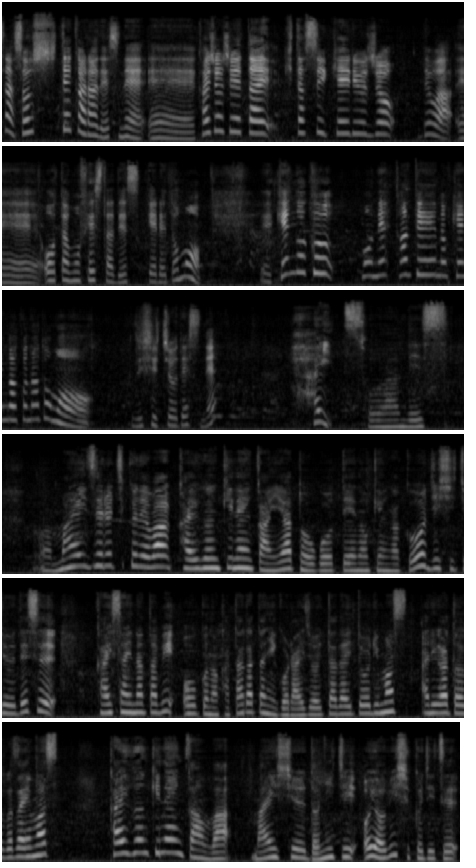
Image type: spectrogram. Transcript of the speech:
さあそしてからですね、えー、海上自衛隊北吸係留所では、えー、オータムフェスタですけれども、えー、見学もね艦艇の見学なども実施中ですね。はいそうなんです。舞鶴地区では海軍記念館や統合艇の見学を実施中です。開催のたび多くの方々にご来場いただいております。ありがとうございます。海軍記念館は毎週土日および祝日。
